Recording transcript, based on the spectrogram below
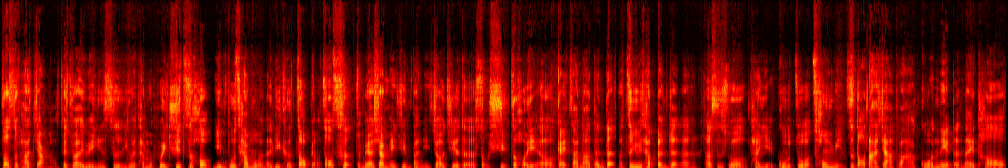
赵世华讲哈，最主要的原因是因为他们回去之后，营部参谋呢立刻造表造册，准备要向美军办理交接的手续，之后也要盖章啊等等。那至于他本人呢，他是说他也故作聪明，指导大家。把国内的那一套。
